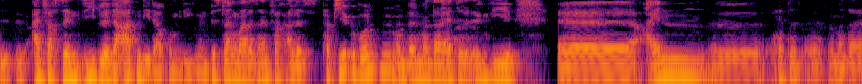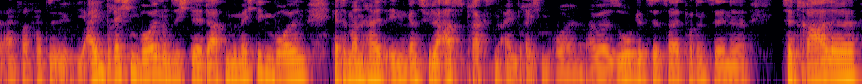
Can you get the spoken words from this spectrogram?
äh, einfach sensible Daten, die da rumliegen. Und bislang war das einfach alles papiergebunden und wenn man da hätte irgendwie äh, ein äh, hätte, äh, wenn man da einfach hätte irgendwie einbrechen wollen und sich der Daten bemächtigen wollen, hätte man halt in ganz viele Arztpraxen einbrechen wollen. Aber so gibt's jetzt halt potenziell eine zentrale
